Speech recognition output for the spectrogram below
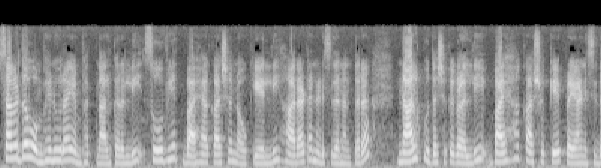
ಸಾವಿರದ ಒಂಬೈನೂರ ಎಂಬತ್ನಾಲ್ಕರಲ್ಲಿ ಸೋವಿಯತ್ ಬಾಹ್ಯಾಕಾಶ ನೌಕೆಯಲ್ಲಿ ಹಾರಾಟ ನಡೆಸಿದ ನಂತರ ನಾಲ್ಕು ದಶಕಗಳಲ್ಲಿ ಬಾಹ್ಯಾಕಾಶಕ್ಕೆ ಪ್ರಯಾಣಿಸಿದ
